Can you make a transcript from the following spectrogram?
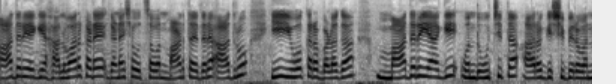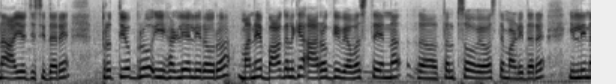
ಮಾದರಿಯಾಗಿ ಹಲವಾರು ಕಡೆ ಗಣೇಶ ಉತ್ಸವವನ್ನು ಮಾಡ್ತಾ ಇದ್ದಾರೆ. ಆದರೂ ಈ ಯುವಕರ ಬಳಗ ಮಾದರಿಯಾಗಿ ಒಂದು ಉಚಿತ ಆರೋಗ್ಯ ಶಿಬಿರವನ್ನು ಆಯೋಜಿಸಿದ್ದಾರೆ. ಪ್ರತಿಯೊಬ್ಬರು ಈ ಹಳ್ಳಿಯಲ್ಲಿರೋರು ಮನೆ ಬಾಗಿಲಿಗೆ ಆರೋಗ್ಯ ವ್ಯವಸ್ಥೆಯನ್ನು ತಲುಪಿಸೋ ವ್ಯವಸ್ಥೆ ಮಾಡಿದ್ದಾರೆ. ಇಲ್ಲಿನ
